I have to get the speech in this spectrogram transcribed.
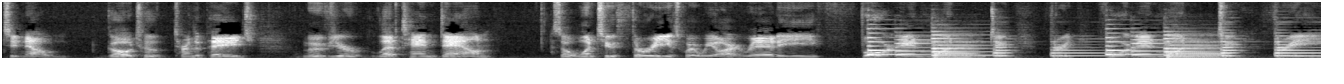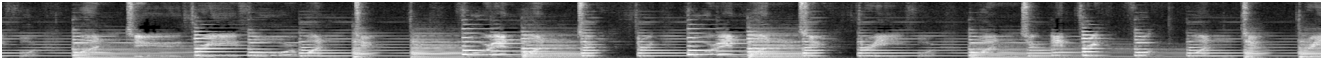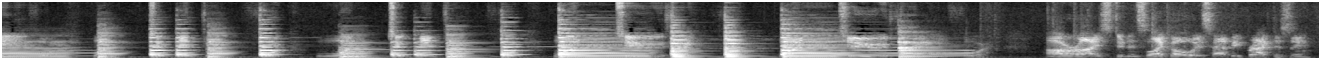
two. Now go to turn the page, move your left hand down. So one, two, three is where we are. Ready, four and one, two, students, like always, happy practicing.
